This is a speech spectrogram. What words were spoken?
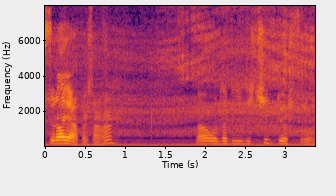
3 lira yapırsan ha. Ha orada 1 2 4 lira oldu.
